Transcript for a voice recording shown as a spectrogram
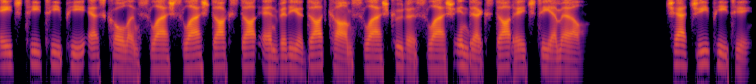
https colon slash slash docs.nvidia.com slash cuda slash index.html. ChatGPT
